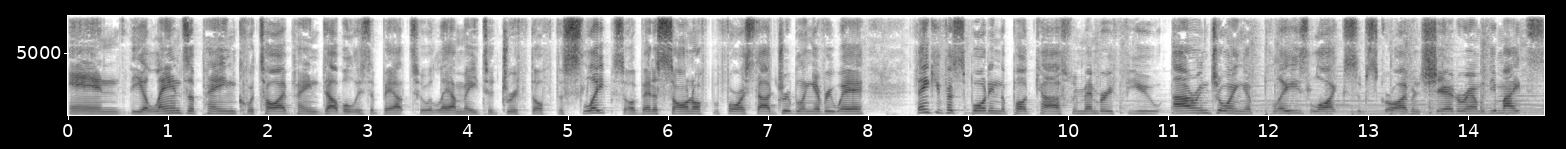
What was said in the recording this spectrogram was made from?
and the olanzapine quetiapine double is about to allow me to drift off to sleep. So I better sign off before I start dribbling everywhere. Thank you for supporting the podcast. Remember, if you are enjoying it, please like, subscribe, and share it around with your mates.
